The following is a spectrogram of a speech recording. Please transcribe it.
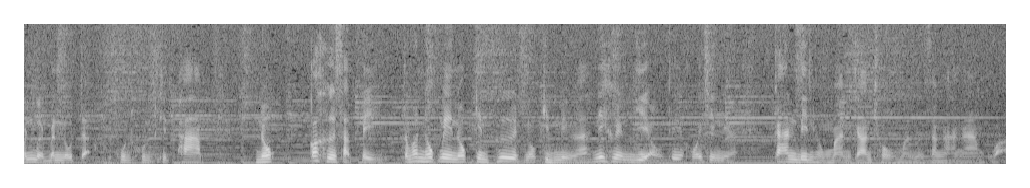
มันเหมือนมนุษย์อะคุณคุณคิดภาพ นกก็คือสัตว์ปีกแต่ว่านกมีนกกินพืช นกกินเนื้อ นี่คือเหยี่ยวที่เขาไว้กินเนื้อ การบินของมัน การโฉบมันมันสง่างามกว่า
